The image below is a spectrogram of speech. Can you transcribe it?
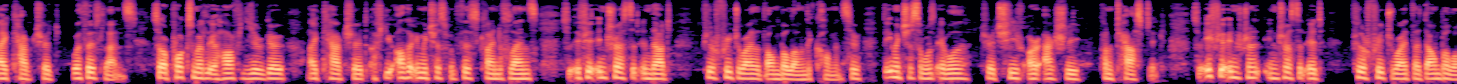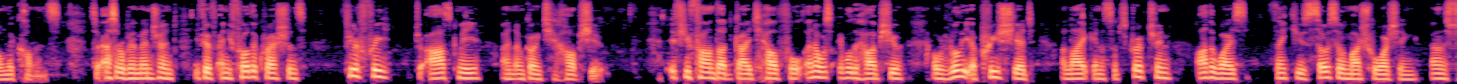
I captured with this lens. So approximately half a year ago I captured a few other images with this kind of lens so if you're interested in that feel free to write that down below in the comments. So the images I was able to achieve are actually fantastic. So if you're inter interested in it, feel free to write that down below in the comments. So as already mentioned, if you have any further questions, feel free to ask me and I'm going to help you. If you found that guide helpful and I was able to help you, I would really appreciate a like and a subscription. Otherwise, thank you so, so much for watching and,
